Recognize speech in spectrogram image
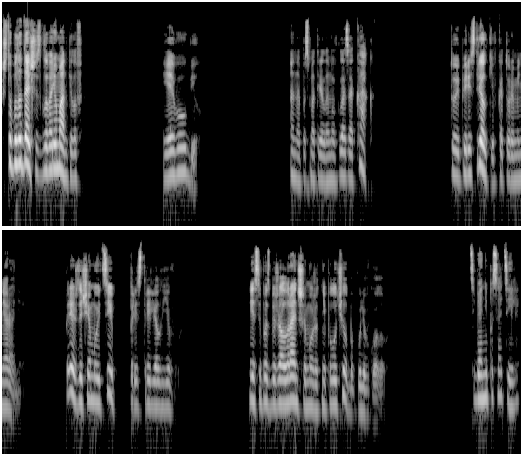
Что было дальше с главарем ангелов? Я его убил. Она посмотрела ему в глаза. Как? Той перестрелки, в которой меня ранили. Прежде чем уйти, пристрелил его. Если бы сбежал раньше, может, не получил бы пулю в голову. Тебя не посадили.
